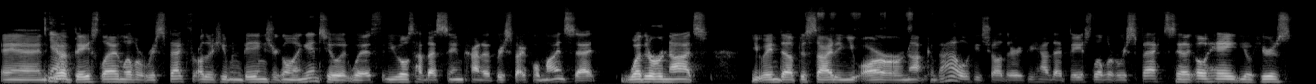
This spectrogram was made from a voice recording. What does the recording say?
And you have baseline level of respect for other human beings you're going into it with. And you both have that same kind of respectful mindset, whether or not you end up deciding you are or not compatible with each other. If you have that base level of respect, say like, oh hey, you know, here's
